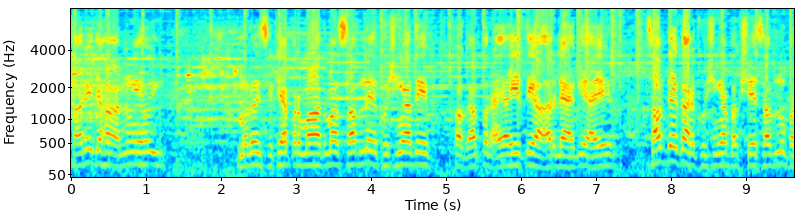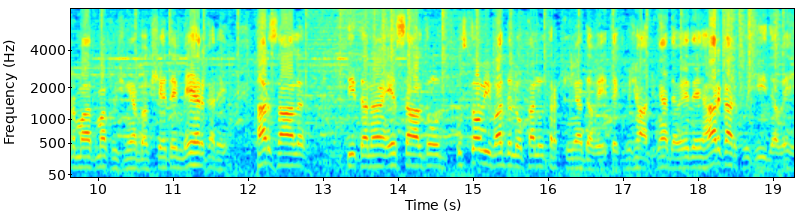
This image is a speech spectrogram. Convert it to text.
ਸਾਰੇ ਜਹਾਨ ਨੂੰ ਇਹੋ ਹੀ ਮਤਲਬ ਸਿੱਖਿਆ ਪ੍ਰਮਾਤਮਾ ਸਭ ਨੇ ਖੁਸ਼ੀਆਂ ਤੇ ਭਾਗਾ ਭਰਾਇਆ ਇਹ ਤਿਉਹਾਰ ਲੈ ਕੇ ਆਏ। ਸਭ ਦੇ ਘਰ ਖੁਸ਼ੀਆਂ ਬਖਸ਼ੇ ਸਭ ਨੂੰ ਪ੍ਰਮਾਤਮਾ ਖੁਸ਼ੀਆਂ ਬਖਸ਼ੇ ਤੇ ਮਿਹਰ ਕਰੇ। ਹਰ ਸਾਲ ਦੀ ਤਰ੍ਹਾਂ ਇਸ ਸਾਲ ਤੋਂ ਉਸ ਤੋਂ ਵੀ ਵੱਧ ਲੋਕਾਂ ਨੂੰ ਤਰੱਕੀਆਂ ਦੇਵੇ ਤੇ ਖੁਸ਼ਹਾਲੀਆਂ ਦੇਵੇ ਤੇ ਹਰ ਘਰ ਖੁਸ਼ੀ ਦੇਵੇ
